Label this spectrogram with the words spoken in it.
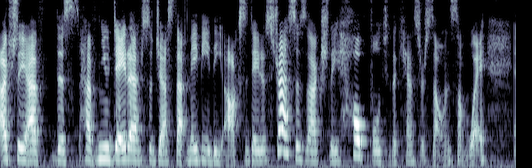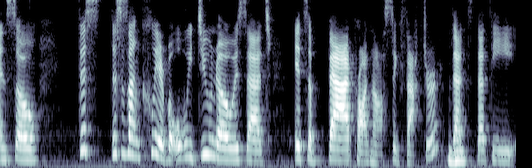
actually have this have new data suggest that maybe the oxidative stress is actually helpful to the cancer cell in some way, and so this this is unclear. But what we do know is that it's a bad prognostic factor mm-hmm. that that the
